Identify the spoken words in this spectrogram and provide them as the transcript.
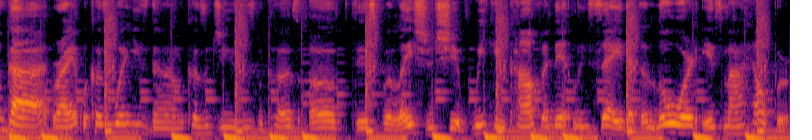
of God, right? Because of what He's done, because of Jesus, because of this relationship, we can confidently say that the Lord is my helper.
